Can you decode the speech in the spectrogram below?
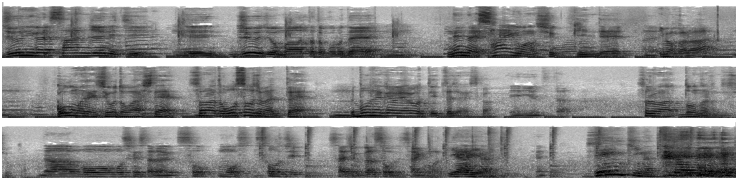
12月30日、えー、10時を回ったところで年内最後の出勤で、今から。午後までに仕事終わらして、その後大掃除もやって、で忘年会をやろうって言ってたじゃないですか。え言ってた。それはどうなるんでしょうか？らもうもしかしたらそもう掃除最初から掃除最後まで。いやいや。え？電気が使えないんだよ。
